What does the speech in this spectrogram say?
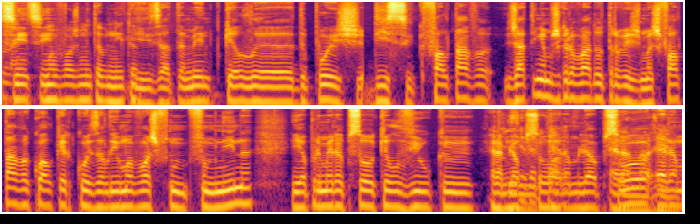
Sim, sim. Uma voz muito bonita. Exatamente, porque ele eh, depois disse que faltava, já tínhamos gravado outra vez, mas faltava qualquer coisa ali, uma voz feminina, e a primeira pessoa que ele viu que era a melhor pessoa, era a melhor pessoa era a Marielle.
